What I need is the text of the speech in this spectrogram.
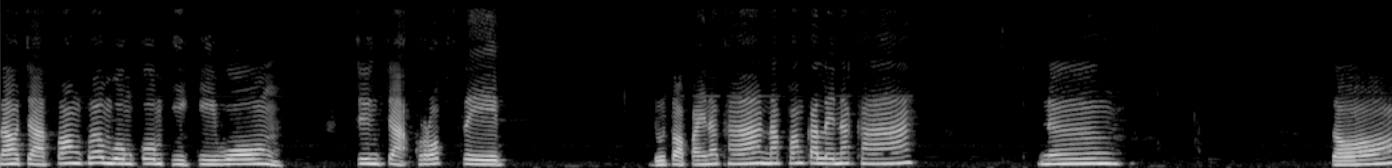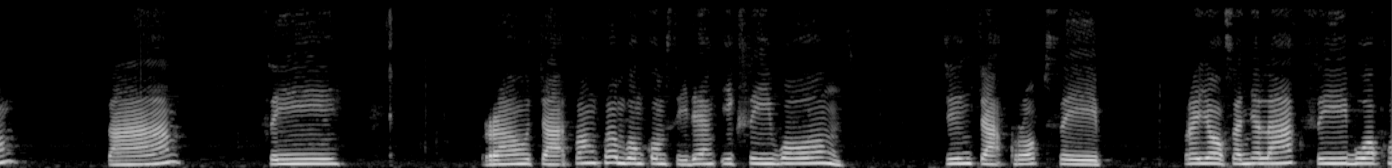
เราจะต้องเพิ่มวงกลมอีกกี่วง จึงจะครบสิบดูต่อไปนะคะ นับพร้อมกันเลยนะคะหนึ่งสองสาม สี่เราจะต้องเพิ่มวงกลมสีแดงอีกสี่วง จึงจะครบสิบประโยคสัญลักษณ์สี่บวกห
